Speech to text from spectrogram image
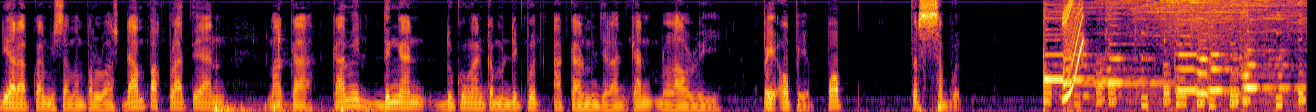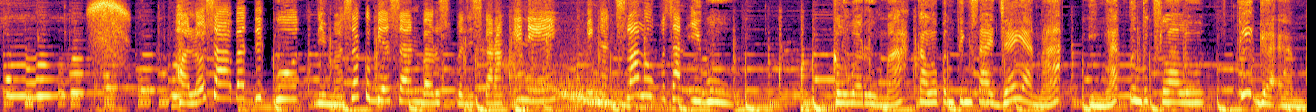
diharapkan bisa memperluas dampak pelatihan maka kami dengan dukungan Kemendikbud akan menjalankan melalui POP POP tersebut. Halo sahabat Dikbud, di masa kebiasaan baru seperti sekarang ini, ingat selalu pesan ibu. Keluar rumah kalau penting saja ya nak, ingat untuk selalu 3M.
